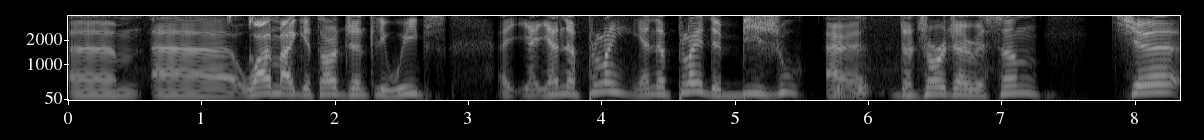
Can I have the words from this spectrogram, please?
euh, à While My Guitar Gently Weeps, euh, il y, en a plein. Il y en a plein de bijoux euh, Mhm. de George Harrison que,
